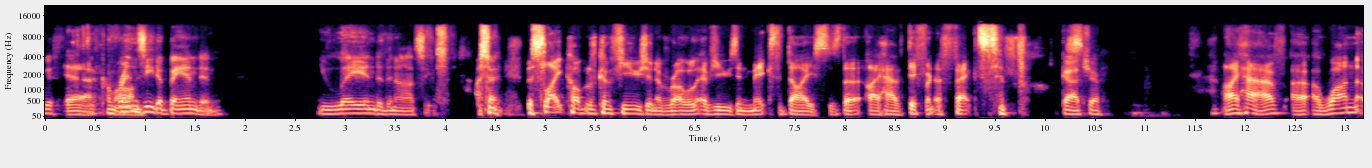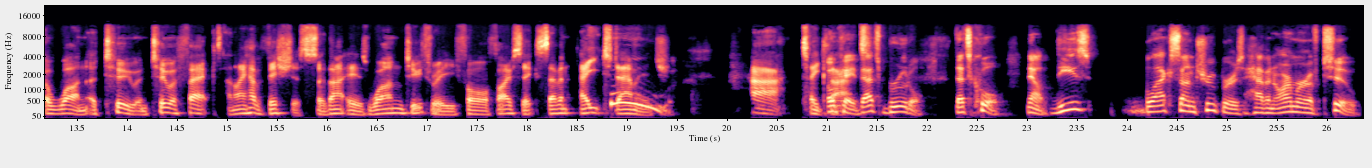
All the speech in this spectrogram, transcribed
with Yeah, come on. frenzied abandon, you lay into the Nazis. So the slight couple of confusion of roll of using mixed dice is that I have different effects. Gotcha. I have a, a one, a one, a two, and two effects, and I have vicious. So that is one, two, three, four, five, six, seven, eight damage. Ooh. Ah, take that. Okay, that's brutal. That's cool. Now, these Black Sun troopers have an armor of two.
